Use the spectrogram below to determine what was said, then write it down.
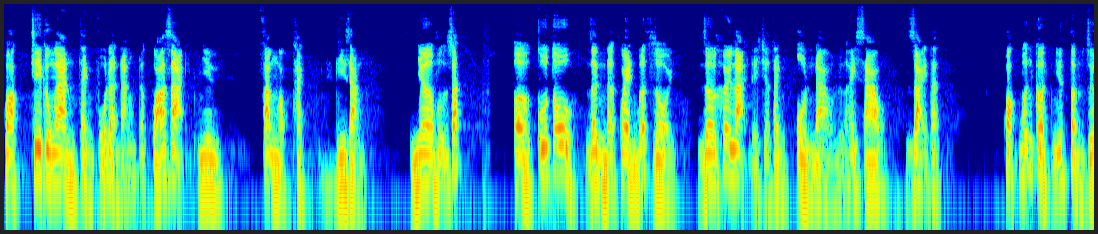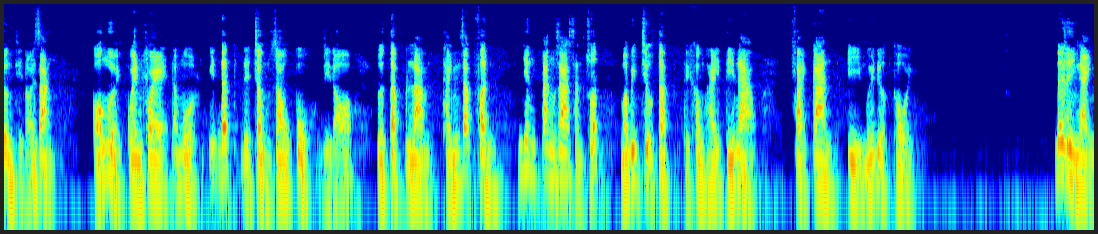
Hoặc chê công an thành phố Đà Nẵng đã quá dại như Phạm Ngọc Thạch ghi rằng nhờ vụ dắt ở Cô Tô dân đã quen bớt rồi, giờ khơi lại để trở thành ồn nào nữa hay sao, dại thật. Hoặc bỡn cợt như Tầm Dương thì nói rằng có người quen que đã mua ít đất để trồng rau củ gì đó rồi tập làm thánh giác phần nhưng tăng gia sản xuất mà bị triệu tập thì không hay tí nào, phải can y mới được thôi. Đây là hình ảnh,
